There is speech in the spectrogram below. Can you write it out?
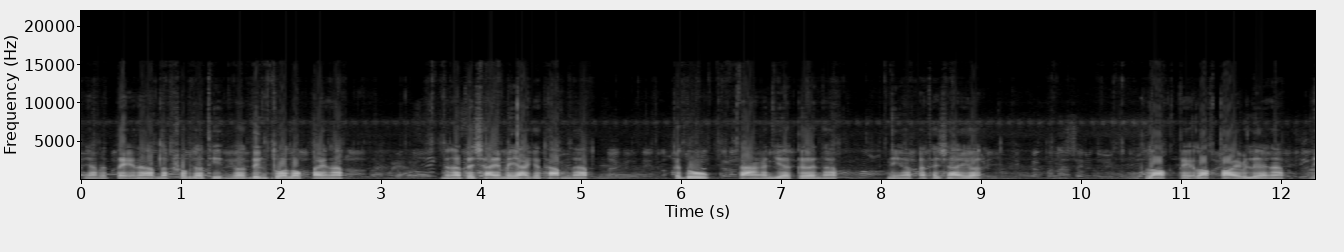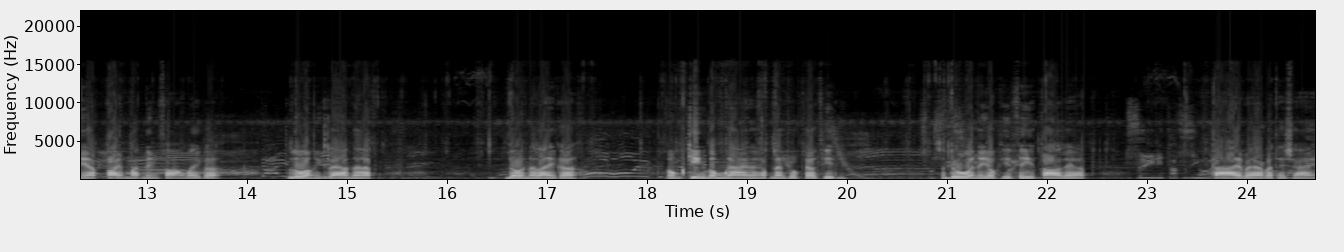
พยายามจะเตะนะครับ นักชกเจ้าถิ่นก็ดึงตัวหลบไปนะครับเหมือนอัตชัยไม่อยากจะทำนะครับ กระดูกต่างกันเยอะเกินนะครับ นี่ครับอัตชัยก็ หลอกเตะหลอกต่อยไปเรื่อยนะครับนี่ครับต่อยมัดหนึ่งสองไว้ก็ล่วงอีกแล้วนะครับ โดนอะไรก็ล้มกิ้งล้มหงายนะครับนักชกเจ้าถิ่นมาดูกันในยกที่สี่ต่อเลยครับ ซ้ายไปครับอัธชัย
